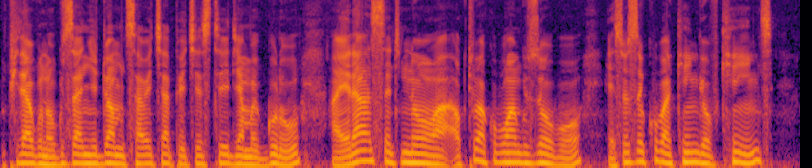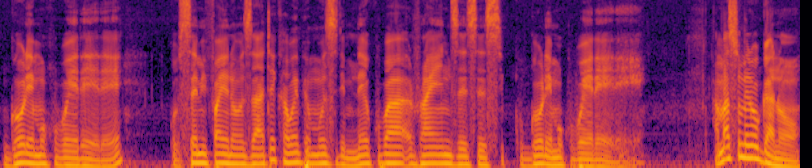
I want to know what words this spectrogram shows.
omupiira guno oguzanyiddwa mu kisaawe kya peche stadium eggulu era st noah okutuuka ku buwanguzi obwo esoose kuba king of kings gole emu ku bwereere ku semifinals ate kawempe muslim nekuba rhines ss ku gole emu ku bwereere amasomero gano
